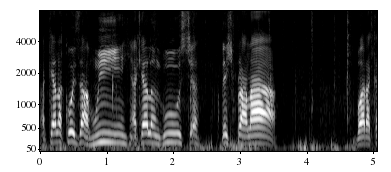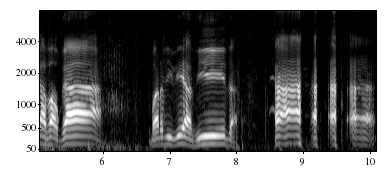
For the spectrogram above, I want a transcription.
aquela coisa ruim, aquela angústia, deixa pra lá. Bora cavalgar, bora viver a vida.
